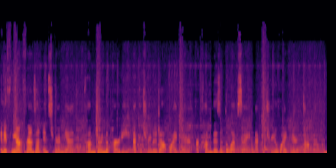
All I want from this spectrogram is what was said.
And if we aren't friends on Instagram yet, come join the party at katrina.widener or come visit the website at katrinawidener.com.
